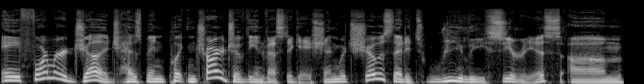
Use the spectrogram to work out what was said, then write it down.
A former judge has been put in charge of the investigation, which shows that it's really serious. Um,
